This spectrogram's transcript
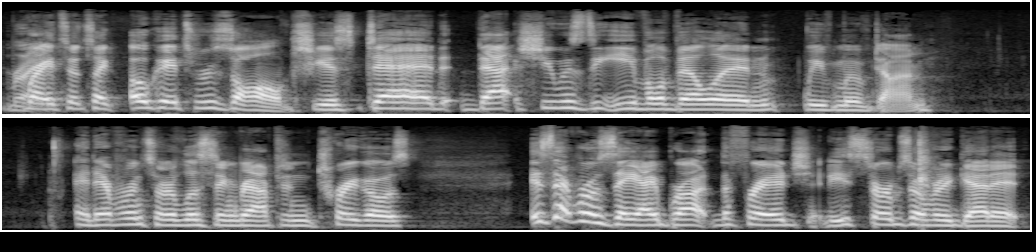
Right. So it's like okay, it's resolved. She is dead. That she was the evil villain. We've moved on, and everyone's sort of listening, wrapped. And Troy goes, "Is that rosé I brought in the fridge?" And he storms over to get it.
